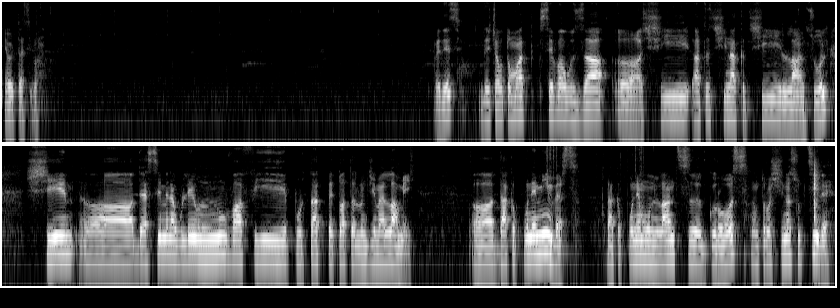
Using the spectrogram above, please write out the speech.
Ia uitați-vă. Vedeți? Deci automat se va uza uh, și atât șina cât și lanțul și uh, de asemenea uleiul nu va fi purtat pe toată lungimea lamei. Uh, dacă punem invers, dacă punem un lanț gros într-o șină subțire,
